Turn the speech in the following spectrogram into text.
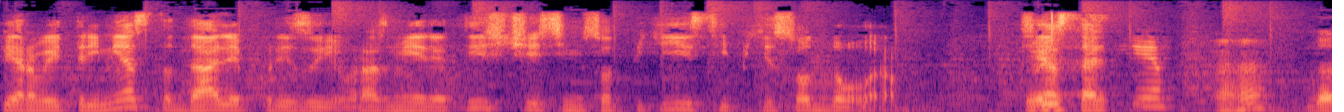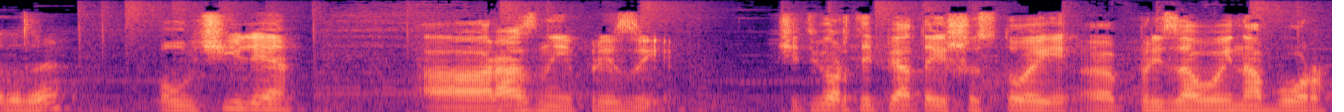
первые три места, дали призы в размере 1750 и 500 долларов. Все есть- остальные Ага, да-да-да. получили а, разные призы. Четвертый, пятый, шестой э, призовой набор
